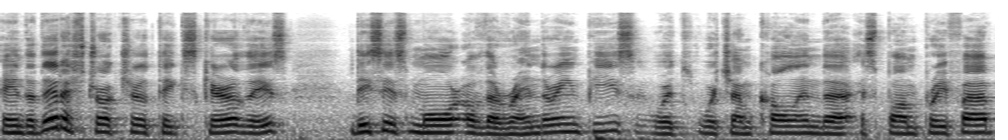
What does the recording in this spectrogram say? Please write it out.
And the data structure takes care of this. This is more of the rendering piece, which, which I'm calling the spawn prefab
